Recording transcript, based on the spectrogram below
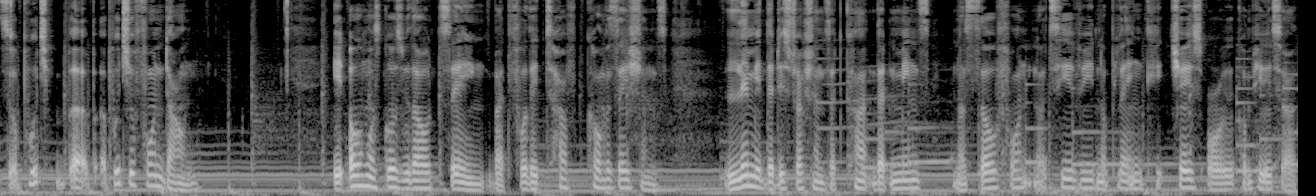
So put uh, put your phone down. It almost goes without saying, but for the tough conversations, Limit the distractions that can't that means no cell phone, no TV, no playing chess or the computer.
